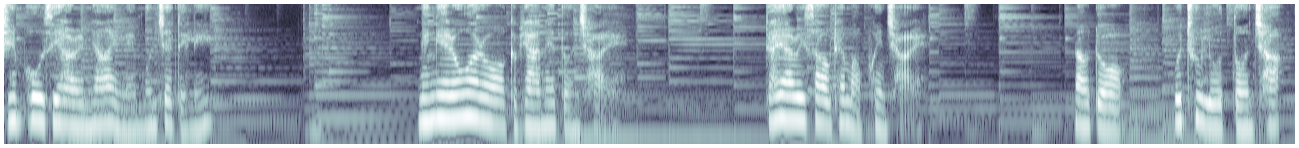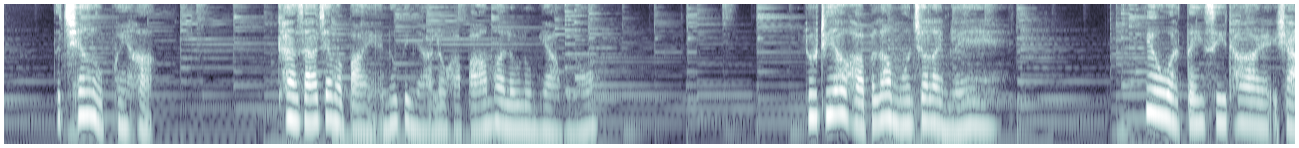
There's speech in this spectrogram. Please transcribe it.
ရင်ဖိုးစရာတွေများရင်လည်းမွန်းချက်တယ်လေငငယ်တုန်းကတော့ကြပြာနဲ့တွန်ချတယ်ဒိုင်ယာရီစာအုပ်ထဲမှာဖွင့်ချတယ်နောက်တော့ဝတ္ထုလိုတွန်ချသချင်းလိုဖွင့်ဟခံစားချက်မပါရင်အမှုပညာလို့ဟာဘာမှလုပ်လို့မရဘူးနော်လူတယောက်ဟာဘလောက်မွန်းချက်လိုက်မလဲပြုတ်ဝသိမ်းစီးထားတဲ့အရာ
